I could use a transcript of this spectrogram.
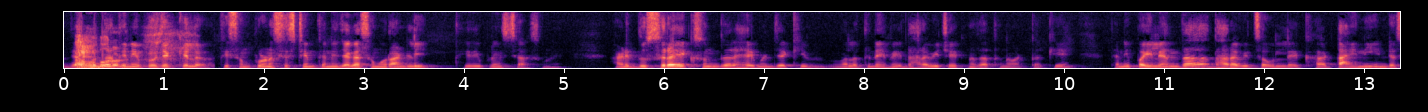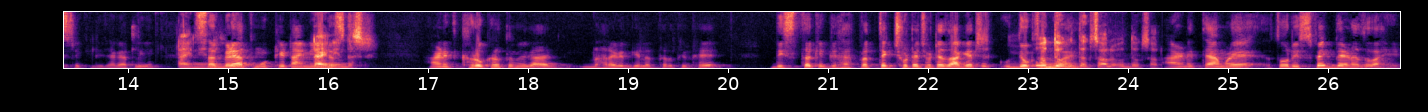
ज्या. पद्धतीने प्रोजेक्ट केलं ती संपूर्ण सिस्टीम त्यांनी जगासमोर आणली ती प्रिन्स चार्ल्समुळे आणि दुसरं एक सुंदर हे म्हणजे की मला ते नेहमी धारावीच्या इथनं जाताना वाटतं की त्यांनी पहिल्यांदा धारावीचा उल्लेख हा टायनी इंडस्ट्री केली. जगातली सगळ्यात मोठी टायनी इंडस्ट्री आणि खरोखर तुम्ही धारावीत गेलं तर तिथे दिसतं की प्रत्येक छोट्या छोट्या जागेत उद्योग चालू उद्योग. उद्योग चालू उद्योग चालू आणि त्यामुळे तो रिस्पेक्ट देणं जो आहे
